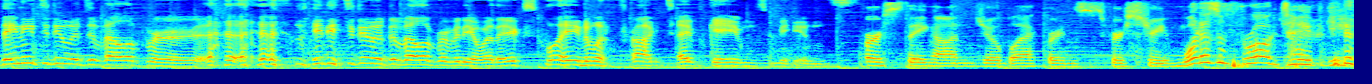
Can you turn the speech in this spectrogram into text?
They need to do a developer. they need to do a developer video where they explain what frog type games means. First thing on Joe Blackburn's first stream. What is a frog type game?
